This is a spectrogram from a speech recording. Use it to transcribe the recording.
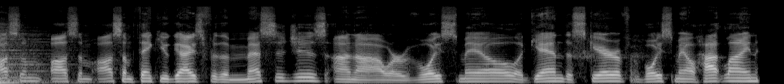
Awesome, awesome, awesome. Thank you guys for the messages on our voicemail. Again, the Scarif voicemail hotline.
